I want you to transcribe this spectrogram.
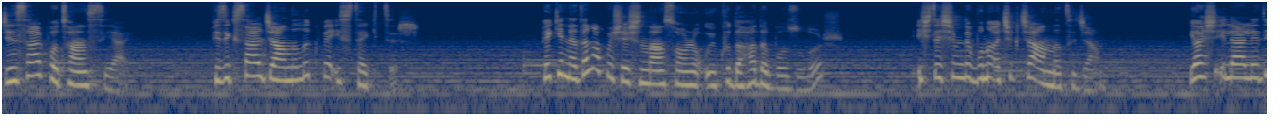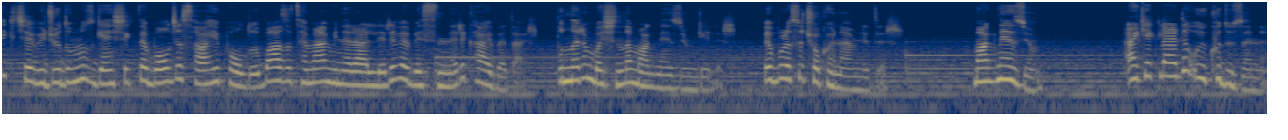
cinsel potansiyel, fiziksel canlılık ve istektir. Peki neden 60 yaşından sonra uyku daha da bozulur? İşte şimdi bunu açıkça anlatacağım. Yaş ilerledikçe vücudumuz gençlikte bolca sahip olduğu bazı temel mineralleri ve besinleri kaybeder. Bunların başında magnezyum gelir ve burası çok önemlidir. Magnezyum Erkeklerde uyku düzeni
